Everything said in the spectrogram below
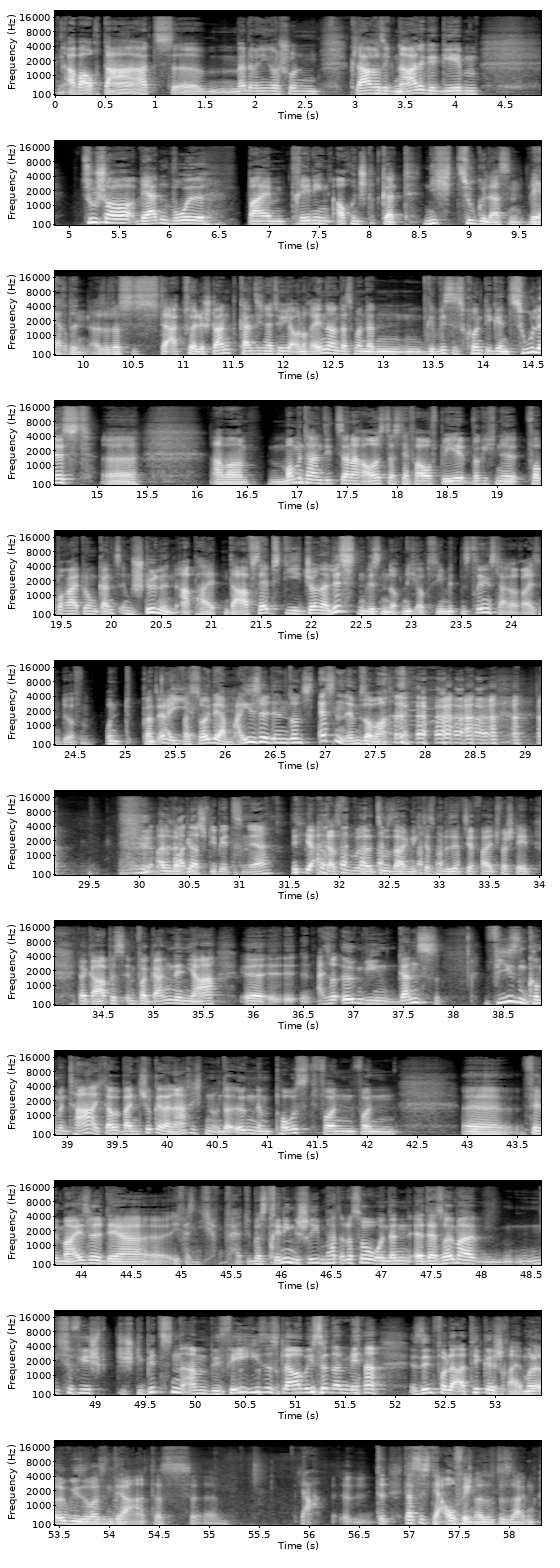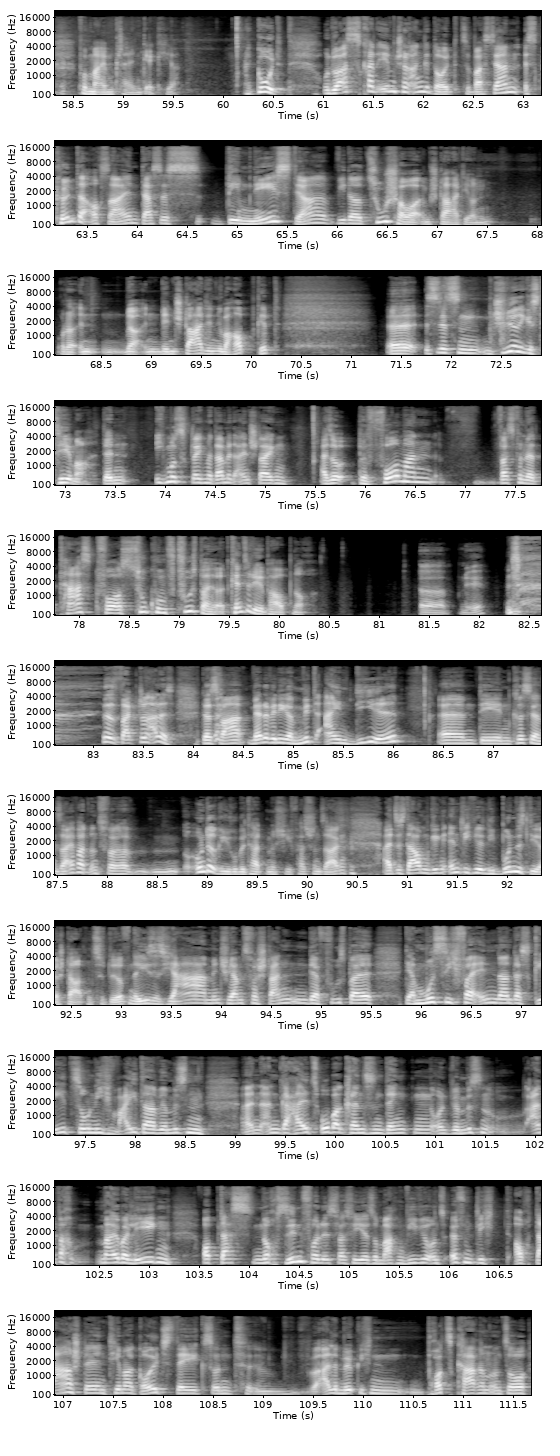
Aber auch da hat es äh, mehr oder weniger schon klare Signale gegeben. Zuschauer werden wohl beim Training auch in Stuttgart nicht zugelassen werden. Also das ist der aktuelle Stand, kann sich natürlich auch noch ändern, dass man dann ein gewisses Kontingent zulässt. Äh, aber momentan sieht es danach aus, dass der VfB wirklich eine Vorbereitung ganz im Stillen abhalten darf. Selbst die Journalisten wissen noch nicht, ob sie mit ins Trainingslager reisen dürfen. Und ganz ehrlich, was soll der Meisel denn sonst essen im Sommer? Also da das Stibitzen, ja? Ja, das muss man dazu sagen, nicht, dass man das jetzt hier falsch versteht. Da gab es im vergangenen Jahr äh, also irgendwie einen ganz fiesen Kommentar, ich glaube bei den Stuttgarter Nachrichten unter irgendeinem Post von von äh, Phil Meisel, der, äh, ich weiß nicht, hat übers Training geschrieben hat oder so, und dann, äh, der soll mal nicht so viel Stibitzen am Buffet, hieß es, glaube ich, sondern mehr sinnvolle Artikel schreiben oder irgendwie sowas in der Art. Das, äh, das ist der Aufhänger sozusagen von meinem kleinen Gag hier. Gut, und du hast es gerade eben schon angedeutet, Sebastian. Es könnte auch sein, dass es demnächst ja wieder Zuschauer im Stadion oder in, ja, in den Stadien überhaupt gibt. Äh, es ist jetzt ein, ein schwieriges Thema, denn ich muss gleich mal damit einsteigen. Also bevor man was von der Taskforce Zukunft Fußball hört, kennst du die überhaupt noch? Äh, nee. Das sagt schon alles. Das war mehr oder weniger mit ein Deal, ähm, den Christian Seifert uns ver m, untergejubelt hat, möchte ich fast schon sagen, als es darum ging, endlich wieder die Bundesliga starten zu dürfen. Da hieß es, ja, Mensch, wir haben es verstanden, der Fußball, der muss sich verändern, das geht so nicht weiter, wir müssen an, an Gehaltsobergrenzen denken und wir müssen einfach mal überlegen, ob das noch sinnvoll ist, was wir hier so machen, wie wir uns öffentlich auch darstellen, Thema Goldsteaks und äh, alle möglichen Protzkarren und so.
